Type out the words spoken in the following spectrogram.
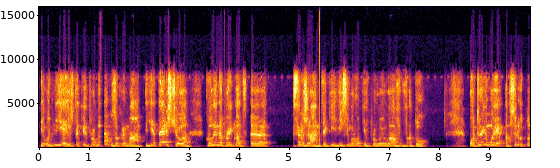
І однією з таких проблем, зокрема, є те, що коли, наприклад, е, сержант, який 8 років провоював в АТО, отримує абсолютно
